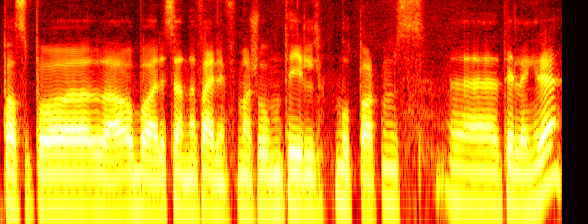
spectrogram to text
passer på da, å bare sende feilinformasjon til motpartens eh, tilhengere.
